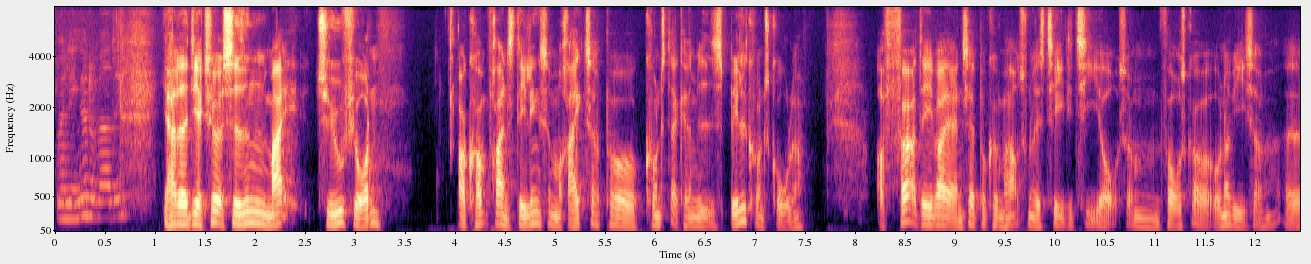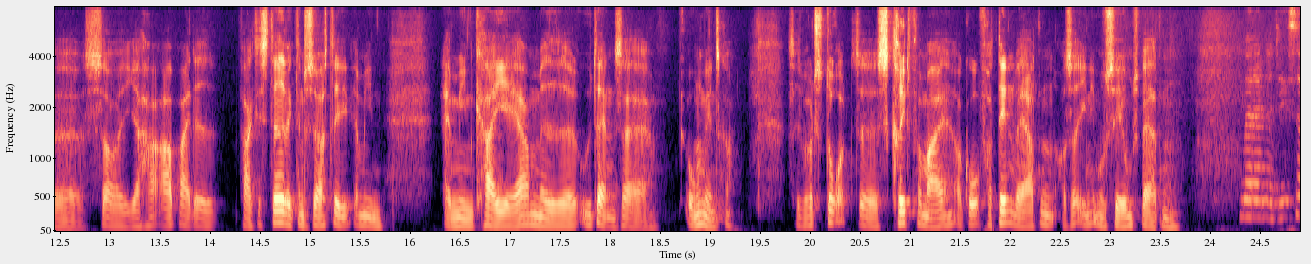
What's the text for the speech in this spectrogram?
Hvor længe har du været det? Jeg har været direktør siden maj 2014 og kom fra en stilling som rektor på Kunstakademiets billedkunstskoler. Og før det var jeg ansat på Københavns Universitet i 10 år som forsker og underviser. Øh, så jeg har arbejdet faktisk stadigvæk den største del af min, af min karriere med uddannelse af unge mennesker. Så det var et stort øh, skridt for mig at gå fra den verden og så ind i museumsverdenen. Hvordan er det så?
